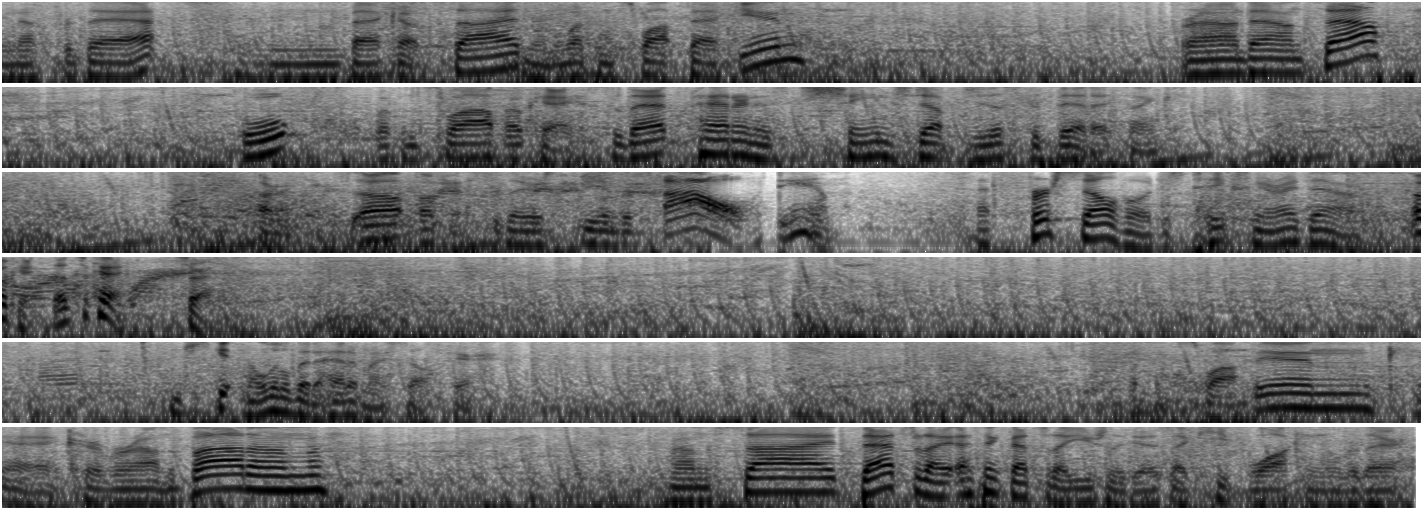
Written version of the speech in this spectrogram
Enough for that. Then back outside, and then weapon swap back in. Round down south. Oop. Weapon swap. Okay, so that pattern has changed up just a bit, I think. Alright, so, okay, so there's the end of. Ow! Damn! That first salvo just takes me right down. Okay, that's okay. That's alright. I'm just getting a little bit ahead of myself here. Swap in. Okay, curve around the bottom. Around the side. That's what I, I think that's what I usually do is I keep walking over there.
